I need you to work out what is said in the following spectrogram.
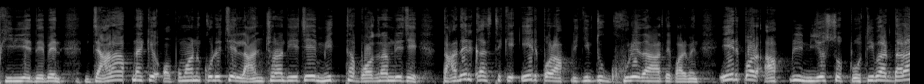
ফিরিয়ে দেবেন। যারা আপনাকে অপমান করেছে, লাঞ্ছনা দিয়েছে, মিথ্যা বদনাম দিয়েছে, তাদের কাছ থেকে এরপর আপনি কিন্তু ঘুরে দাঁড়াতে পারবেন। এরপর আপনি নিজস্ব প্রতিভার দ্বারা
